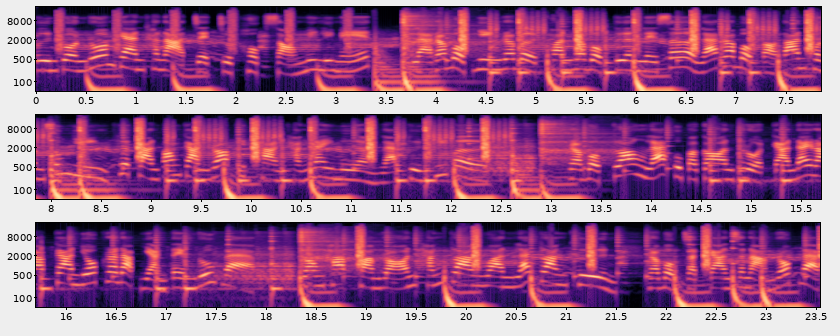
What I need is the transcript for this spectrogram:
ปืนกลร่วมแกนขนาด 7.62 มิลลิเมตร และระบบยิงระเบิดควันระบบเตือนเลเซอร์ และระบบต่อต้านคนซุ่มยิง เพื่อการป้องกันรอบทิศทางทั้งในเมืองและพื้นที่เปิด ระบบกล้องและอุปกรณ์ตรวจการได้รับการยกระดับอย่างเต็มรูปแบบ กล้องภาพความร้อนทั้งกลางวันและกลางคืน ระบบจัดการสนามรบแบบ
